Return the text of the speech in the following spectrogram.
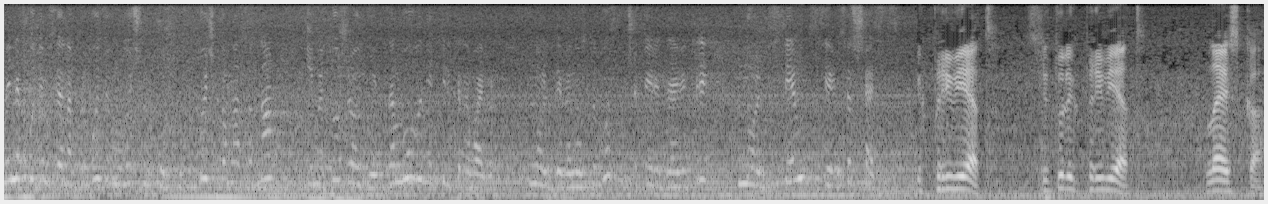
Ми знаходимося на привозі в молочному корпусі. Точка в нас одна, і ми теж одні. Замовлення тільки на вайбер 098 493 0776. Привіт. Світулік, привіт. Леська.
